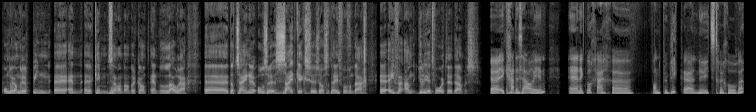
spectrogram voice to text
onder andere Pien en Kim staan aan de andere kant en Laura. dat zijn onze sidekicks, zoals het heet voor vandaag. even aan jullie het woord, dames. ik ga de zaal in en ik wil graag van het publiek nu iets terug horen.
